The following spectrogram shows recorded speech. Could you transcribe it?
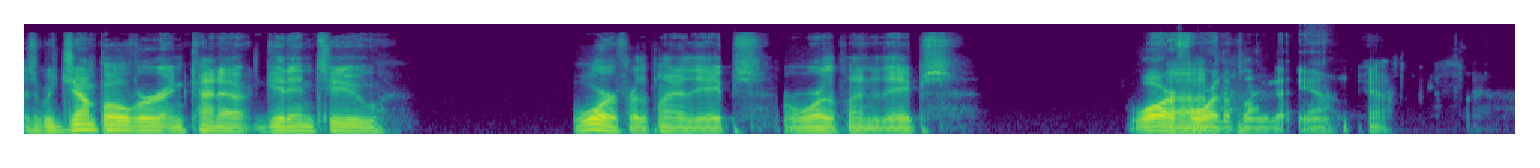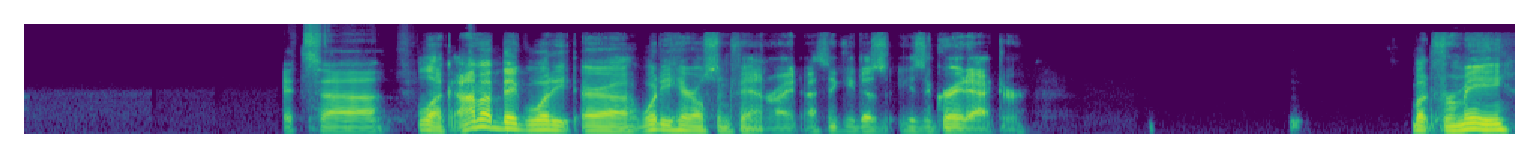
as we jump over and kind of get into War for the Planet of the Apes or War of the Planet of the Apes. War Uh, for the planet, yeah. yeah. It's uh Look, I'm a big Woody uh, Woody Harrelson fan, right? I think he does. He's a great actor. But for me,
